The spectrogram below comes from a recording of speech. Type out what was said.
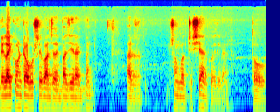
বেল আইকনটা অবশ্যই বাজা- বাজিয়ে রাখবেন। আর সংবাদটি শেয়ার করে দেবেন। তো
